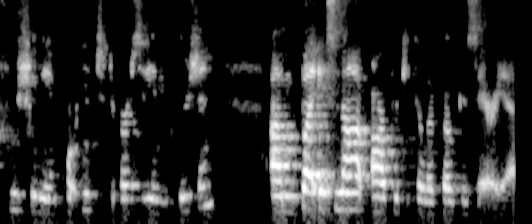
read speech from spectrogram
crucially important to diversity and inclusion, um, but it's not our particular focus area.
